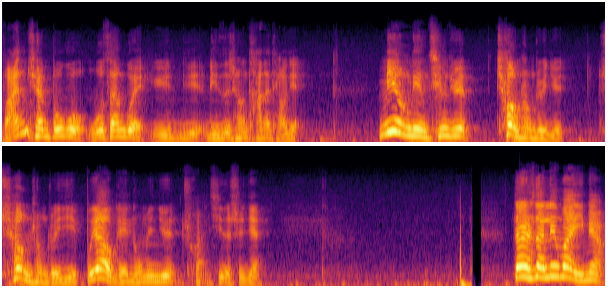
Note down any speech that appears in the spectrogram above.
完全不顾吴三桂与李李自成谈的条件，命令清军乘胜追击，乘胜追击，不要给农民军喘息的时间。但是在另外一面，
